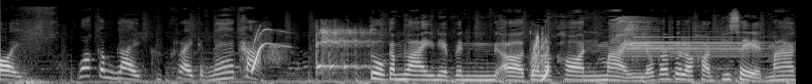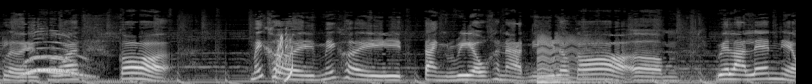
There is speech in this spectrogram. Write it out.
อย ว่ากำไรคือใครกันแน่ค่ะ ตัวกำไรเนี่ยเป็นเอ่อตัวละครใหม่ แล้วก็ตัวละครพิเศษมากเลย เพราะว่าก็ไม่เคยไม่เคยแต่งเรียวขนาดนี้แล้วก็เอิ่มเวลาเล่นเนี่ย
